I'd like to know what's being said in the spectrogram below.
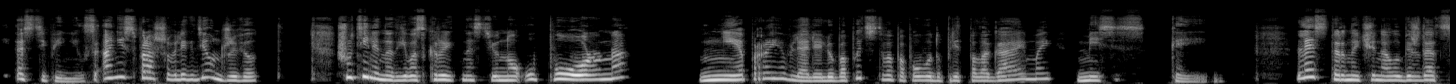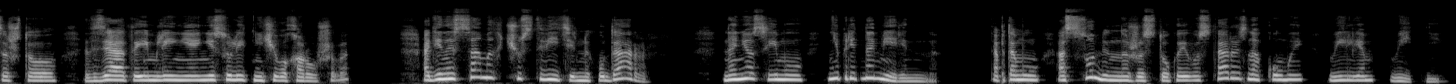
и остепенился. Они спрашивали, где он живет, шутили над его скрытностью, но упорно не проявляли любопытства по поводу предполагаемой миссис Кейн. Лестер начинал убеждаться, что взятая им линия не сулит ничего хорошего. Один из самых чувствительных ударов нанес ему непреднамеренно, а потому особенно жестоко его старый знакомый Уильям Уитни.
